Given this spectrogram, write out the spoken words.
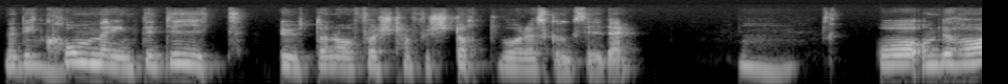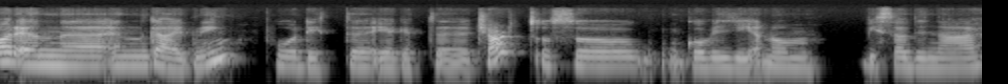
Men vi mm. kommer inte dit utan att först ha förstått våra skuggsidor. Mm. Och om du har en, en guidning på ditt eh, eget eh, chart och så går vi igenom vissa av dina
